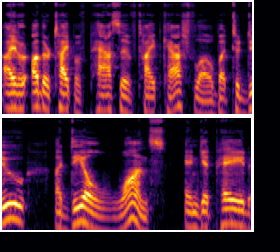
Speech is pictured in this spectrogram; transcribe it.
other type of passive type cash flow, but to do a deal once and get paid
